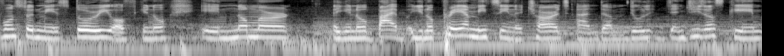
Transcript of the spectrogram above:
once told me a story of you know a number you know bible you know prayer meeting in a church and um then jesus came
